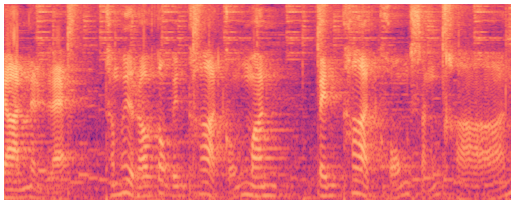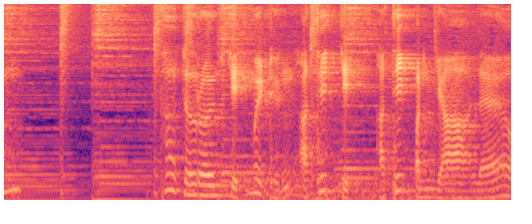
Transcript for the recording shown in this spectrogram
ญาณนั่นแหละทำให้เราต้องเป็นทาสของมัน เป็นทาสของสังขารถ้าเจริญจิตไม่ถึงอธิจิต อธิปัญญาแล้ว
